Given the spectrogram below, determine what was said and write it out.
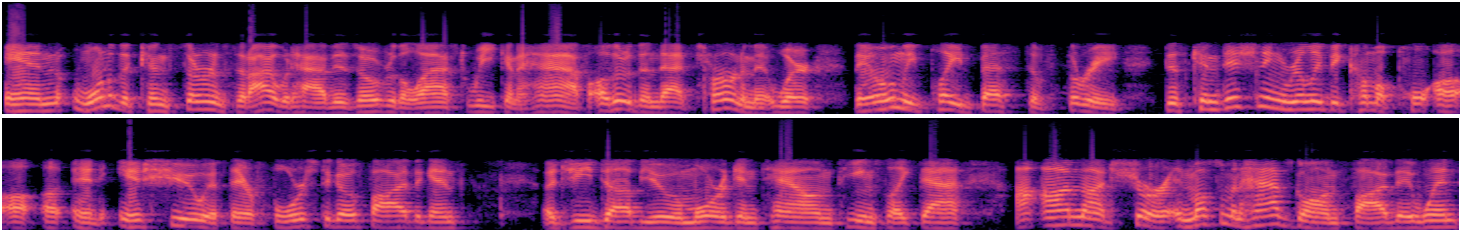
And one of the concerns that I would have is over the last week and a half, other than that tournament where they only played best of three, does conditioning really become a, a, a an issue if they're forced to go five against a GW, a Morgantown, teams like that? I, I'm not sure. And Musselman has gone five. They went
